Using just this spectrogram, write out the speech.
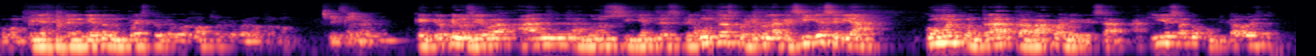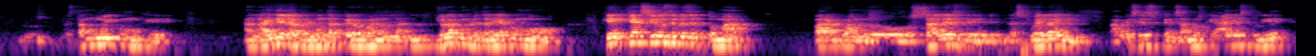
como emprendiendo en un puesto luego en otro, luego en otro, ¿no? Sí, Sí. claro. que creo que nos lleva a algunas siguientes preguntas. Por ejemplo, la que sigue sería, ¿cómo encontrar trabajo al egresar? Aquí es algo complicado a veces, está muy como que al aire la pregunta, pero bueno, yo la completaría como, ¿qué, ¿qué, acciones debes de tomar para cuando sales de, de, la escuela y a veces pensamos que, ah, ya estudié,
